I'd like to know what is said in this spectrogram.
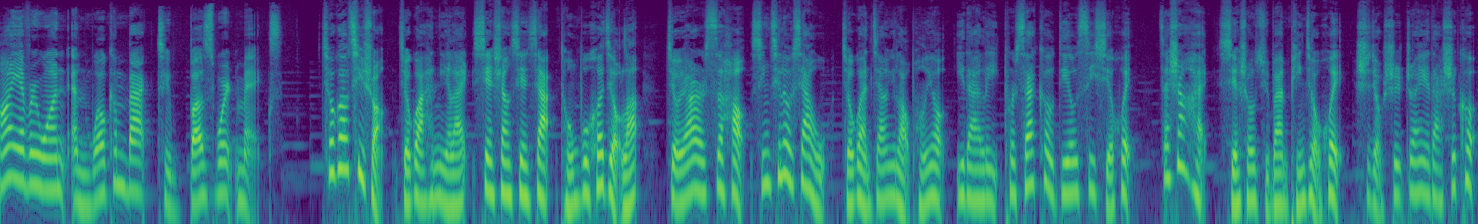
Hi everyone, and welcome back to Buzzword Mix. 秋高气爽，酒馆喊你来线上线下同步喝酒了。九月二十四号星期六下午，酒馆将与老朋友意大利 Prosecco DOC 协会在上海携手举办品酒会、侍酒师专业大师课、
